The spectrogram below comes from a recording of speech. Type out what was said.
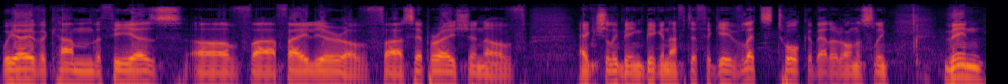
we overcome the fears of uh, failure, of uh, separation, of actually being big enough to forgive. Let's talk about it honestly. Then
